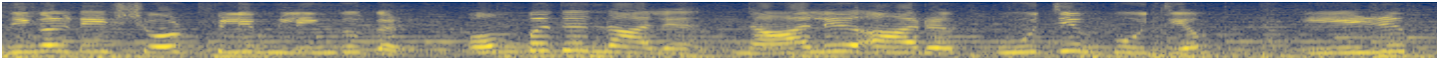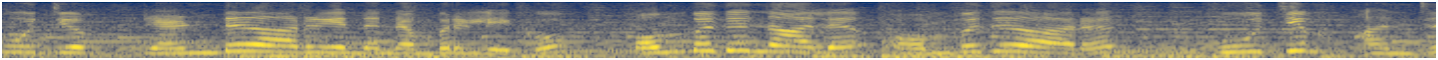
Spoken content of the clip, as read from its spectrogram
നിങ്ങളുടെ ഷോർട്ട് ഫിലിം ലിങ്കുകൾ ഒമ്പത് നാല് നാല് ആറ് പൂജ്യം പൂജ്യം ഏഴ് പൂജ്യം രണ്ട് ആറ് എന്ന നമ്പറിലേക്കോ ഒമ്പത് നാല് ഒമ്പത് ആറ് പൂജ്യം അഞ്ച്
